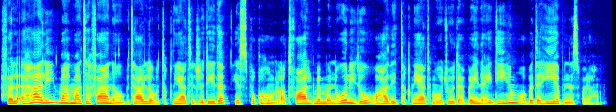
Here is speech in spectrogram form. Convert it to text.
فالأهالي مهما تفانوا بتعلم التقنيات الجديدة يسبقهم الأطفال ممن ولدوا وهذه التقنيات موجودة بين أيديهم وبديهية بالنسبة لهم.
